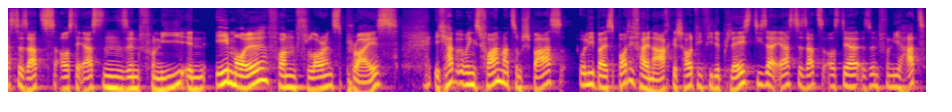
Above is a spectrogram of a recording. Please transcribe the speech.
Erste Satz aus der ersten Sinfonie in E-Moll von Florence Price. Ich habe übrigens vorhin mal zum Spaß, Uli, bei Spotify nachgeschaut, wie viele Plays dieser erste Satz aus der Sinfonie hat.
